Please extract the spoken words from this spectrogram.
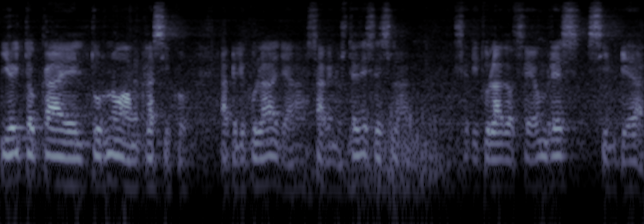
Y hoy toca el turno a un clásico. La película, ya saben ustedes, es la, se titula 12 hombres sin piedad.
